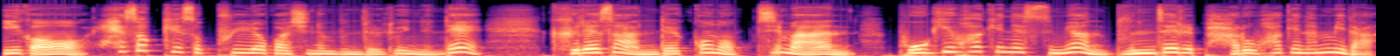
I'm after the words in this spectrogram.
이거 해석해서 풀려고 하시는 분들도 있는데, 그래서 안 될 건 없지만, 보기 확인했으면 문제를 바로 확인합니다.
